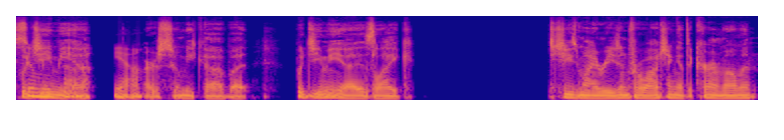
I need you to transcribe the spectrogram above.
Fujimiya Sumika. Yeah. or Sumika, but Fujimiya is like she's my reason for watching at the current moment.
